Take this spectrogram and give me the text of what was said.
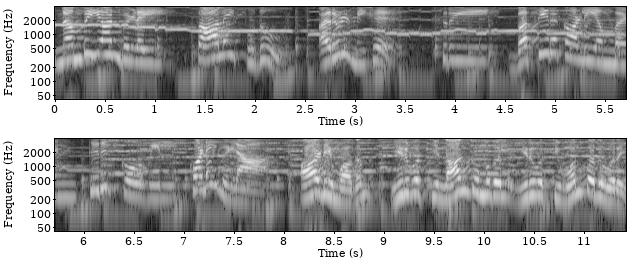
நம்பியான் விளை சாலை புது அருள்மிகு ஸ்ரீ பத்திரகாளியம்மன் திருக்கோவில் கொடை விழா. ஆடி மாதம் இருபத்தி நான்கு முதல் இருபத்தி ஒன்பது வரை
